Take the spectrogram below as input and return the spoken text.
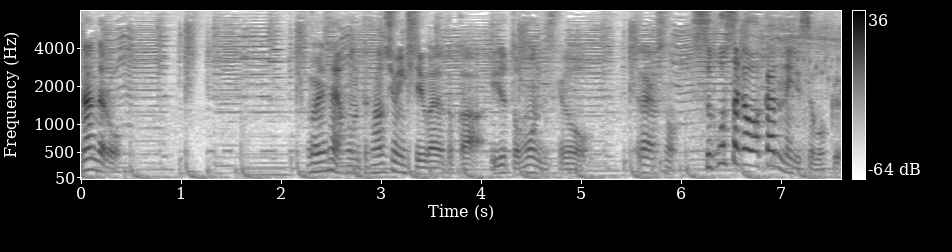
なんだろう。ごめんなさい、本当楽しみにしてる方とかいると思うんですけど、だからその、凄さがわかんないんですよ、僕。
